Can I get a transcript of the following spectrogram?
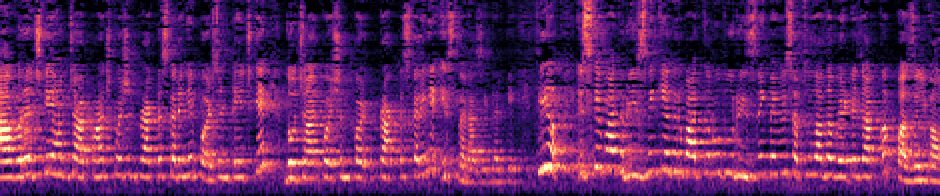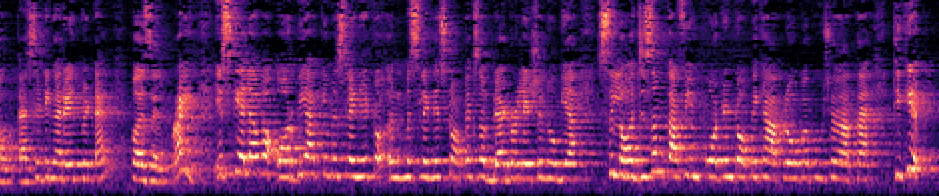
एवरेज के हम चार पाँच क्वेश्चन प्रैक्टिस करेंगे परसेंटेज के दो चार क्वेश्चन प्रैक्टिस करेंगे, इस तरह से करके ठीक है इसके बाद रीजनिंग की अगर बात करूँ तो रीजनिंग में भी सबसे ज़्यादा वेटेज आपका पजल का होता है sitting arrangement and puzzle right इसके अलावा और भी आपके मिसलेनियस टॉपिक्स ब्लड रिलेशन हो गया सिलॉजिज्म काफ़ी इंपॉर्टेंट टॉपिक है, आप लोगों का पूछा जाता है। ठीक है?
